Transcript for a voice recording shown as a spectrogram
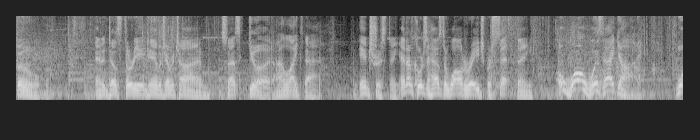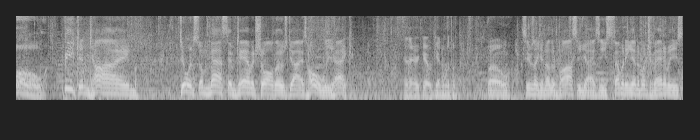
boom. And it does 38 damage every time. So that's good. I like that. Interesting. And of course it has the Wild Rage percent thing Oh, whoa, what's that guy? Whoa, beacon time! Doing some massive damage to all those guys, holy heck. And there you go, get him with a bow. Seems like another boss, you guys. He's summoning in a bunch of enemies.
